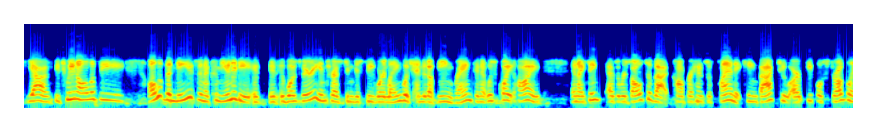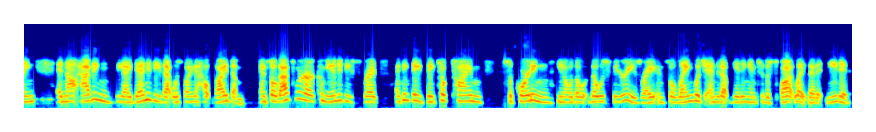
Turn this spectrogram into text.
Yeah, between all of the all of the needs in a community, it, it, it was very interesting to see where language ended up being ranked, and it was quite high and I think as a result of that comprehensive plan, it came back to our people struggling and not having the identity that was going to help guide them. And so that's where our community spread. I think they, they took time supporting, you know, the, those theories, right? And so language ended up getting into the spotlight that it needed.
